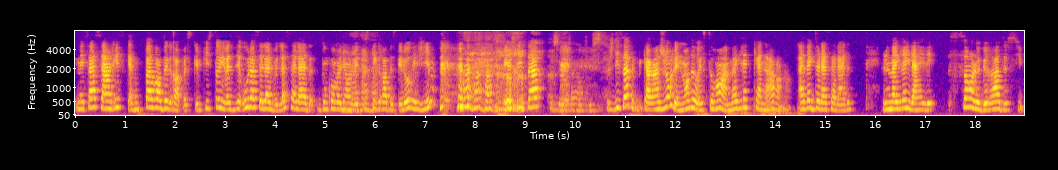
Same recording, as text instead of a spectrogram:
mais ça, c'est un risque à ne pas avoir de gras parce que le cuistot, il va se dire Oula, celle-là, elle veut de la salade, donc on va lui enlever tout ce qui est gras parce qu'elle est au régime. Et je dis ça. Je dis ça car un jour, j'ai demandé au restaurant un magret de canard avec de la salade. Le magret, il est arrivé sans le gras dessus.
